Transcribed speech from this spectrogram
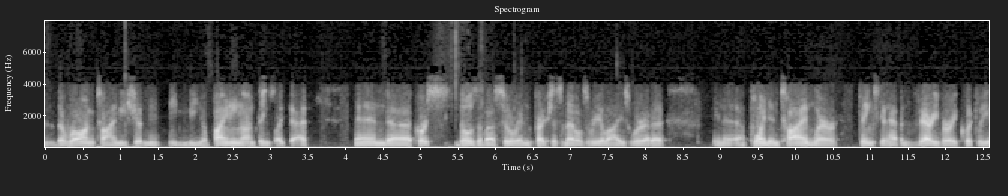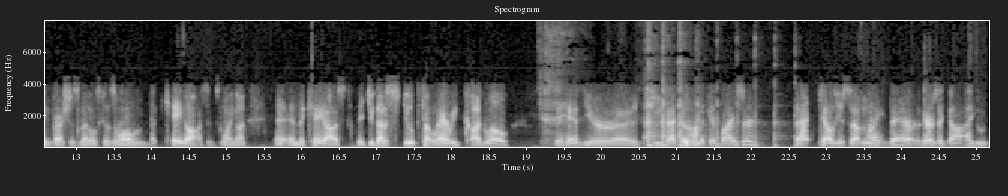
the wrong time. He shouldn't even be opining on things like that. And uh, of course, those of us who are in precious metals realize we're at a in a, a point in time where things can happen very, very quickly in precious metals because of all of the chaos that's going on, and, the chaos that you got to stoop to Larry Kudlow to head your uh, chief economic advisor. That tells you something right there. There's a guy who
